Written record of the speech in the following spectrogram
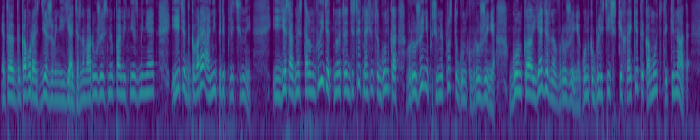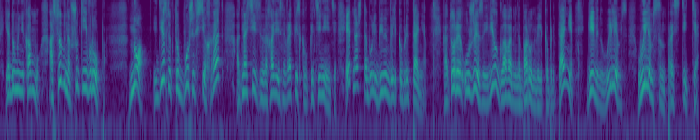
Это договор о сдерживании ядерного оружия, если мне память не изменяет. И эти договора, они переплетены. И если одна из сторон выйдет, ну, это действительно начнется гонка вооружений, причем не просто гонка вооружения, гонка ядерного вооружения, гонка баллистических ракет, и кому это таки надо. Я думаю, никому. Особенно в шоке Европа. Но единственный, кто больше всех рад, относительно находясь на европейском континенте, это наша с тобой любимая Великобритания, которая уже заявил, глава Минобороны Великобритании Гевин Уильямс, Уильямсон, простите,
